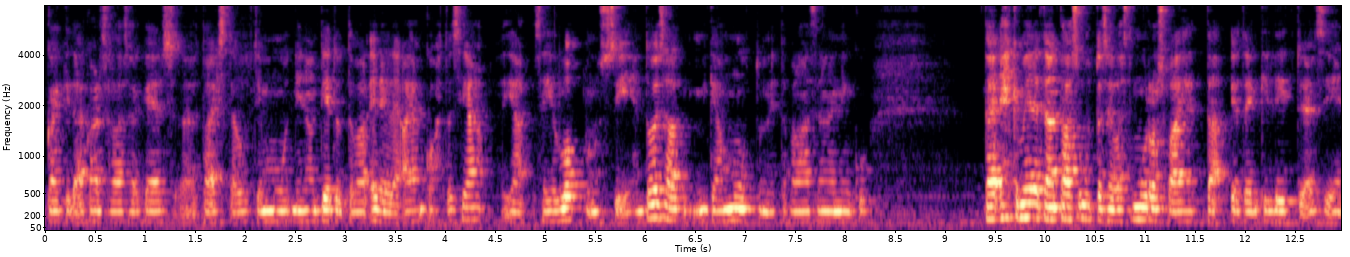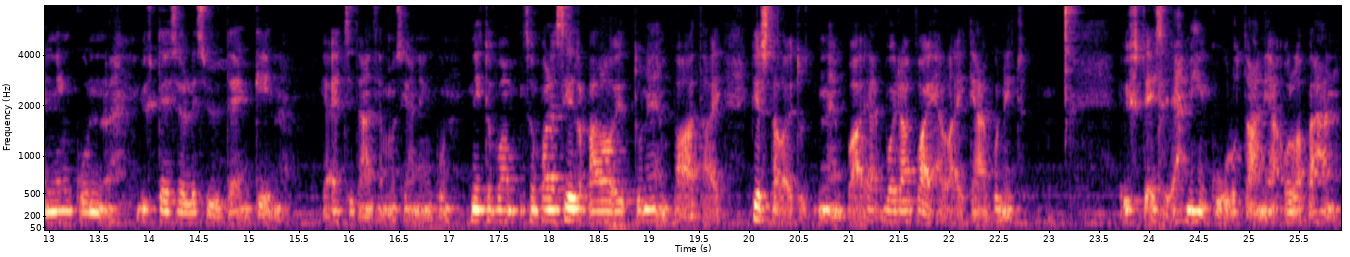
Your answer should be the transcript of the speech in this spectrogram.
kaikki tämä kansalaisoikeustaistelut ja muut, niin ne on tietyllä tavalla edelleen ajankohtaisia ja se ei ole loppunut siihen. Toisaalta mikä on muuttunut, niin tavallaan sellainen niin kuin, tai ehkä me eletään taas uutta sellaista murrosvaihetta jotenkin liittyen siihen niin kuin yhteisöllisyyteenkin. Ja etsitään semmoisia, niin kuin, niitä on vaan, se on paljon sirpaloituneempaa tai pirstaloituneempaa ja voidaan vaihella ikään kuin niitä yhteisöjä, mihin kuulutaan ja olla vähän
